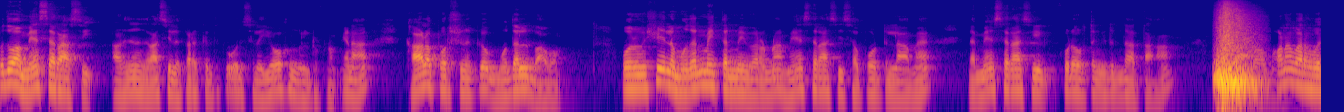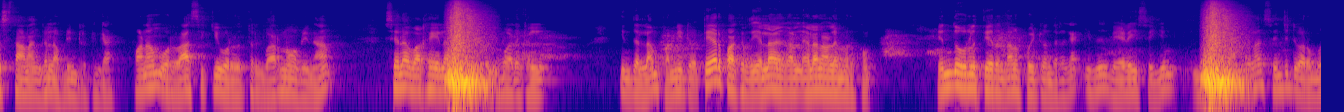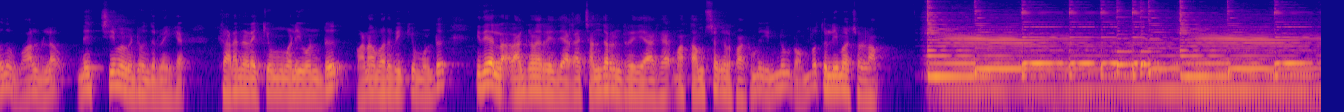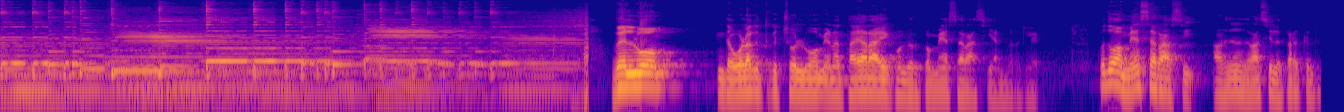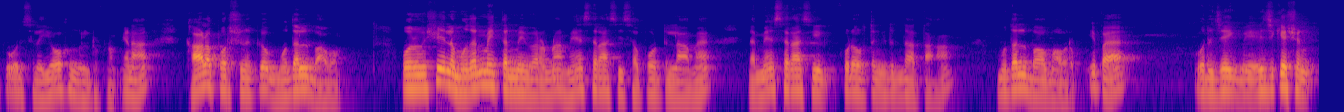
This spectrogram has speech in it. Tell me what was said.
பொதுவாக மேச ராசி அப்படின்னு அந்த ராசியில் பிறக்கிறதுக்கு ஒரு சில யோகங்கள் இருக்கணும். ஏன்னா காலபுருஷனுக்கு முதல் பாவம். ஒரு விஷயத்தில் முதன்மைத்தன்மை வரும்னா மேசராசி சப்போர்ட் இல்லாமல் இல்லை மேசராசி கூட ஒருத்தங்க இருந்தால் தான் பண வரவு ஸ்தானங்கள் அப்படின்னு இருக்குங்க. பணம் ஒரு ராசிக்கு ஒரு ஒருத்தருக்கு வரணும் அப்படின்னா சில வகையில் வழிபாடுகள் இதெல்லாம் பண்ணிட்டு தேர் பார்க்குறது எல்லா எல்லா நாளும் இருக்கும். எந்த ஊரில் தேர் இருந்தாலும் போயிட்டு வந்துடுங்க இது வேலை செய்யும். இதெல்லாம் செஞ்சுட்டு வரும்போது வாழ்வில் நிச்சயமாக விட்டு வந்துடுவீங்க கடன் அடைக்கும் வழி உண்டு பண வருவிக்கும் உண்டு. இதே ல- லக்ன ரீதியாக சந்திரன் ரீதியாக மற்ற அம்சங்களை பார்க்கும்போது இன்னும் ரொம்ப துல்லியமாக சொல்லலாம். வெல்வோம். இந்த உலகத்துக்கு சொல்வோம் என தயாராகி கொண்டிருக்கும் மேசராசி அன்பர்களே. பொதுவாக மேசராசி அப்படின்னு ராசியில் பிறக்கிறதுக்கு ஒரு சில யோகங்கள் இருக்கணும். ஏன்னா காலபுருஷனுக்கு முதல் பாவம். ஒரு விஷயத்தில் முதன்மைத்தன்மை வரணும்னா மேசராசி சப்போர்ட் இல்லாமல் இந்த மேசராசி கூட ஒருத்தங்க இருந்தால் தான் முதல் பாவமாக வரும். இப்போ ஒரு ஜெய் எஜுகேஷன்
